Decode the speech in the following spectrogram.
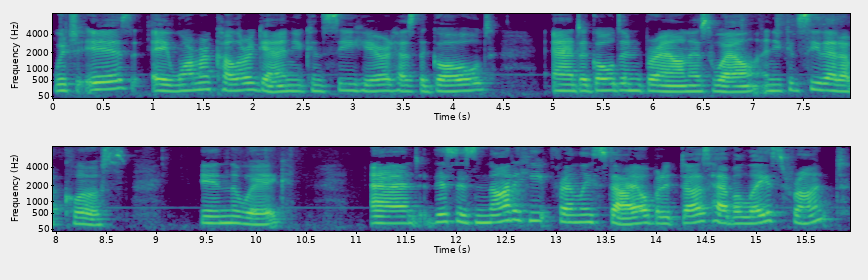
which is a warmer color again. You can see here it has the gold and a golden brown as well, and you can see that up close in the wig. And this is not a heat-friendly style, but it does have a lace front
